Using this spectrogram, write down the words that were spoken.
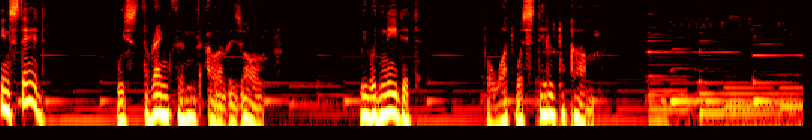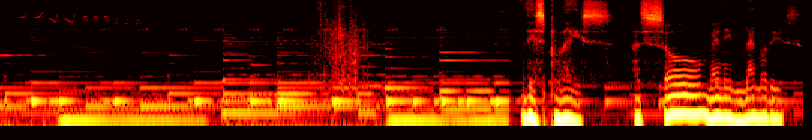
Instead, we strengthened our resolve. We would need it for what was still to come. This place has so many memories.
